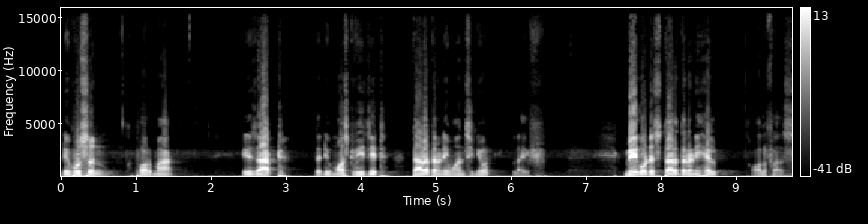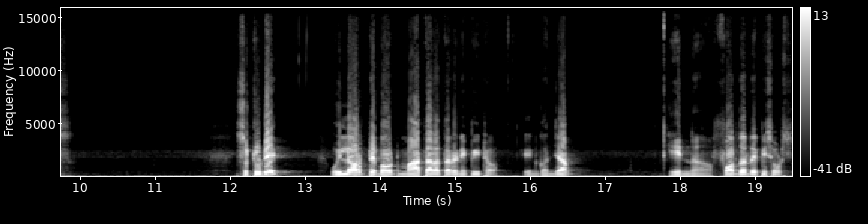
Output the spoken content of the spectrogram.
devotion for Ma, it is apt that you must visit Taratarini once in your life. May Goddess Taratarini help all of us. So today we learnt about Ma Taratarini Pitha in Ganjam. In uh, further episodes,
